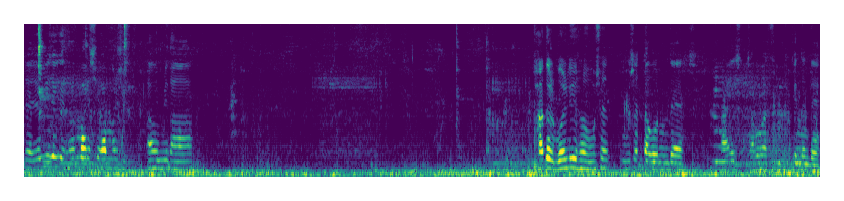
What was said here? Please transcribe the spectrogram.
자, 여기저기서 한 마리씩 한 마리씩 나옵니다. 다들 멀리서 오셨, 오셨다고 그러는데 많이씩 잡아갔으면 좋겠는데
